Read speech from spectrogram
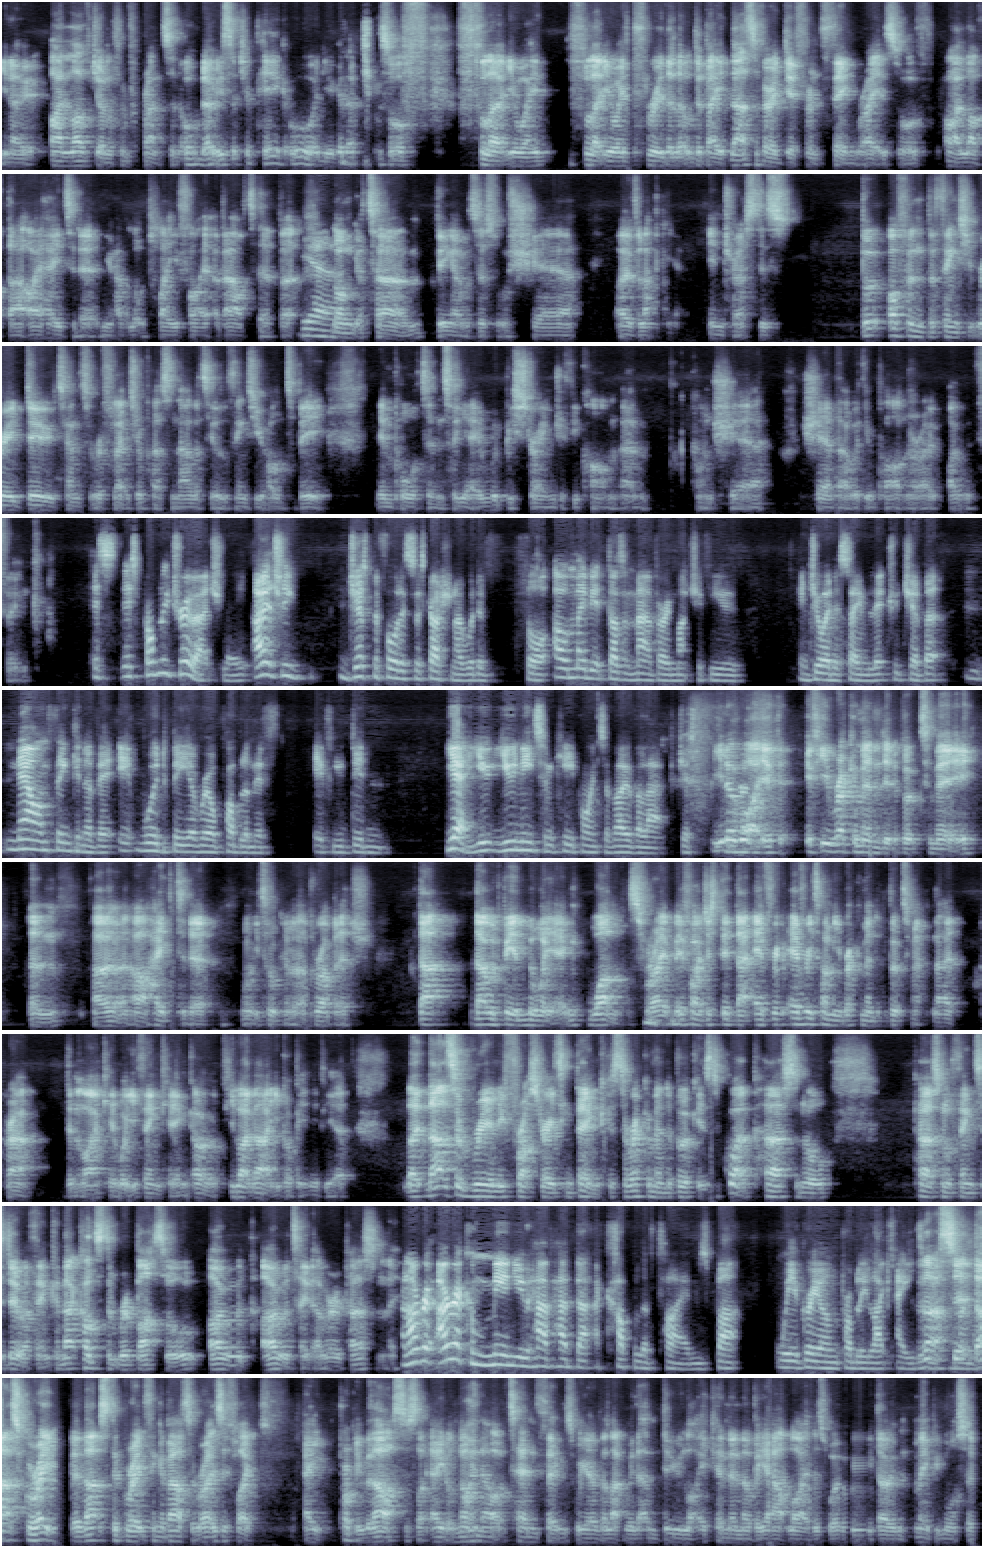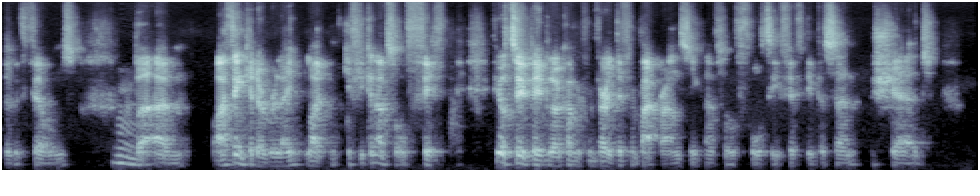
you know, I love Jonathan Franzen. Oh no, he's such a pig. Oh, and you're gonna sort of flirt your way, flirt your way through the little debate. That's a very different thing, right? It's sort of, oh, I love that, I hated it, and you have a little play fight about it. But Yeah. longer term, being able to sort of share overlapping interest is but often the things you read do tend to reflect your personality or the things you hold to be important so yeah it would be strange if you can't um, can't share share that with your partner I, I would think It's it's probably true actually. I actually just before this discussion I would have thought, oh maybe it doesn't matter very much if you enjoy the same literature, but now I'm thinking of it, it would be a real problem if if you didn't yeah, you you need some key points of overlap. Just You know what? If if you recommended a book to me and I, I hated it, what are you talking about? It's rubbish. That that would be annoying once, hmm. right? But if I just did that every every time you recommended a book to me, no crap, didn't like it. What are you thinking? Oh, if you like that, you've got to be an idiot. Like that's a really frustrating thing because to recommend a book is quite a personal personal thing to do, I think. And that constant rebuttal, I would I would take that very personally. And I, re- I reckon me and you have had that a couple of times, but we agree on probably like eight. That's it. That's great. That's the great thing about it, right? Is if like eight, probably with us, it's like eight or nine out of ten things we overlap with and do like, and then there'll be outliers where we don't. Maybe more so with films, Hmm. but um, I think it'll relate. Like if you can have sort of 50, if you're two people who are coming from very different backgrounds, you can have sort of 40, 50 percent shared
